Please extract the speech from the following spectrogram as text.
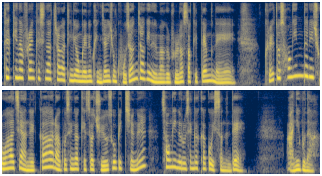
특히나 프랭크 시나트라 같은 경우에는 굉장히 좀 고전적인 음악을 불렀었기 때문에 그래도 성인들이 좋아하지 않을까라고 생각해서 주요 소비층을 성인으로 생각하고 있었는데 아니구나.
